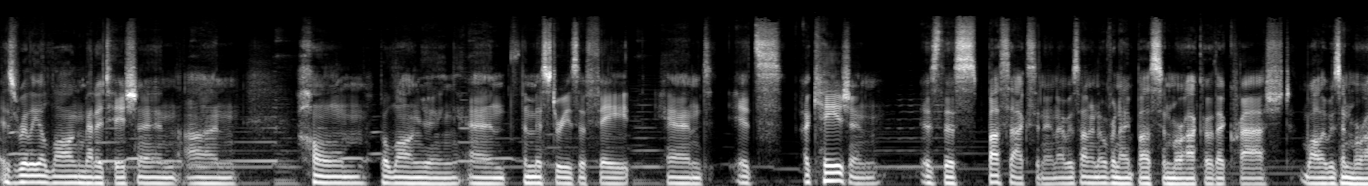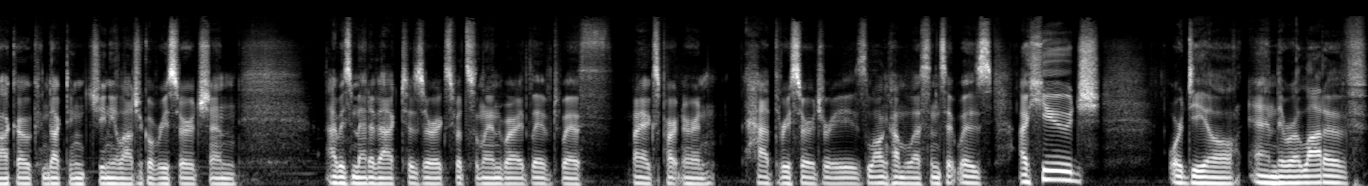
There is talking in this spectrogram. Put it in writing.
is really a long meditation on home, belonging, and the mysteries of fate. And its occasion is this bus accident. I was on an overnight bus in Morocco that crashed while I was in Morocco conducting genealogical research. And I was medevac to Zurich, Switzerland, where I'd lived with my ex partner and had three surgeries, long convalescence. It was a huge ordeal. And there were a lot of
